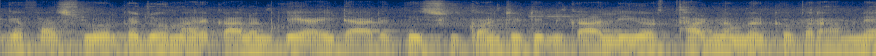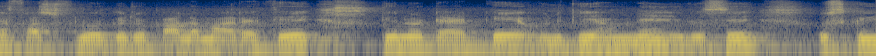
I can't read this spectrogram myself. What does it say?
लेकर फ़र्स्ट फ्लोर का जो हमारे कॉलम की हाइट आ रही थी, इसकी क्वांटिटी निकाल और थर्ड नंबर के ऊपर हमने फ़र्स्ट फ्लोर के जो कॉलम आ रहे थे, तीनों टाइप के, उनकी हमने जैसे उसकी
